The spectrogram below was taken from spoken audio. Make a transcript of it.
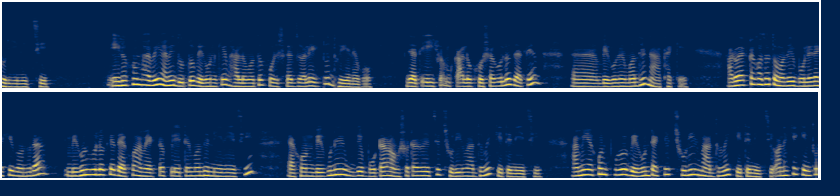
ঝরিয়ে নিচ্ছি। এইরকমভাবেই আমি দুটো বেগুনকে ভালো মতো পরিষ্কার জলে একটু ধুয়ে নেব, যাতে এই সব কালো খোসাগুলো যাতে বেগুনের মধ্যে না থাকে। আরও একটা কথা তোমাদের বলে রাখি বন্ধুরা, বেগুনগুলোকে দেখো আমি একটা প্লেটের মধ্যে নিয়ে নিয়েছি। এখন বেগুনের যে বোটার অংশটা রয়েছে ছুরির মাধ্যমে কেটে নিয়েছি। আমি এখন পুরো বেগুনটাকে ছুরির মাধ্যমে কেটে নিচ্ছি। অনেকে কিন্তু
